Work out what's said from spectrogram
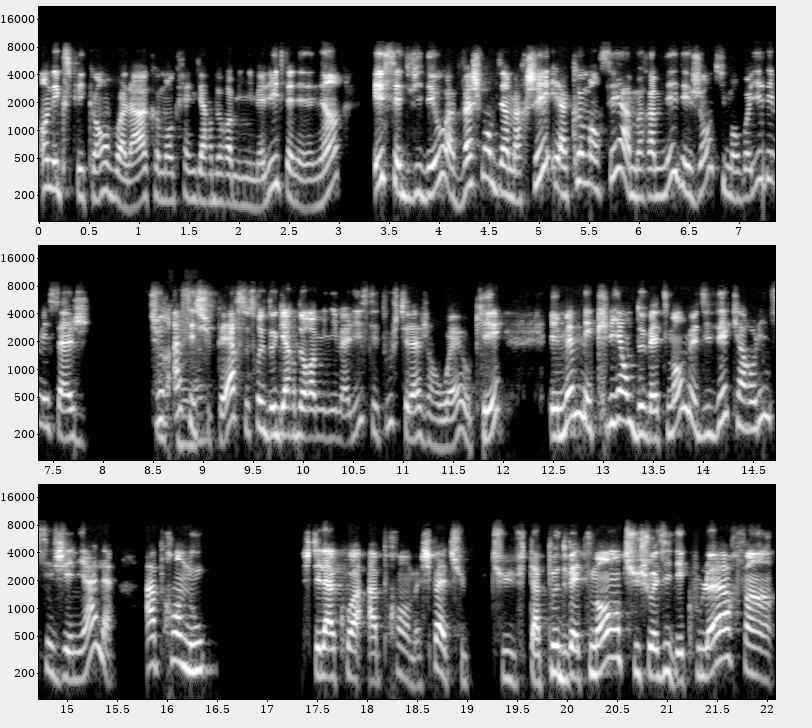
en expliquant, voilà, comment créer une garde-robe minimaliste, nanana. Et cette vidéo a vachement bien marché et a commencé à me ramener des gens qui m'envoyaient des messages sur ah c'est super ce truc de garde-robe minimaliste et tout. J'étais là genre ouais ok. Et même mes clientes de vêtements me disaient Caroline c'est génial apprends-nous. J'étais là quoi apprends? Bah, je sais pas tu tu as peu de vêtements tu choisis des couleurs enfin.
